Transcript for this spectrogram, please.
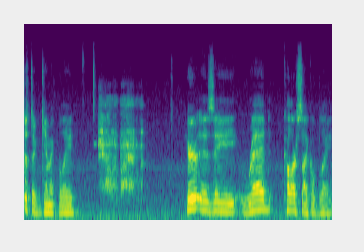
Just a gimmick blade. Here is a red color cycle blade.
